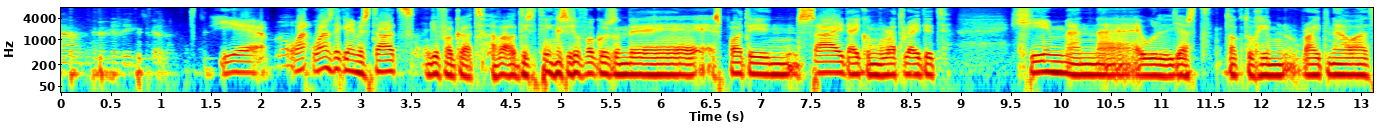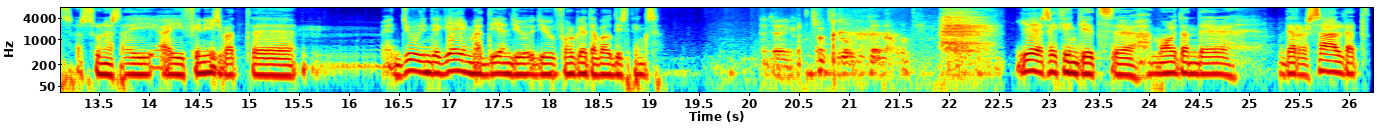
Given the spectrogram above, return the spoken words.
now in the Premier League together? Yeah, once the game starts, you forgot about these things. You focus on the sporting side. I congratulated him, and uh, I will just talk to him right now as, as soon as I, I finish. But uh, during the game, at the end, you, you forget about these things. Yes, I think it's uh, more than the the result that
